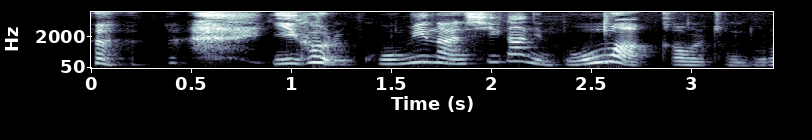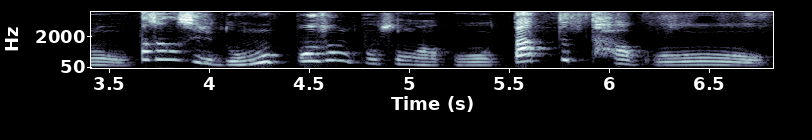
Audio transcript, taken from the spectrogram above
이거를 고민한 시간이 너무 아까울 정도로 화장실이 너무 뽀송뽀송하고 따뜻하고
